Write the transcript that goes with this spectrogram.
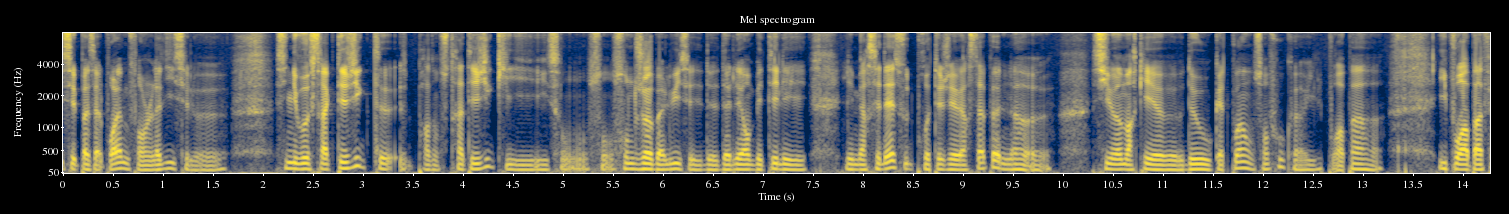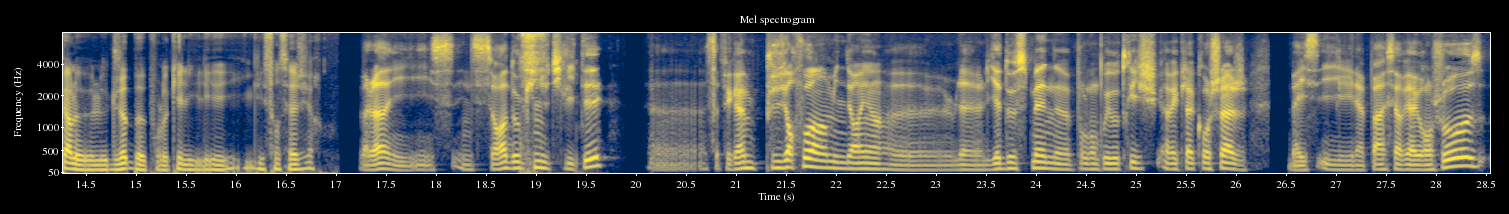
c'est- pas ça le problème, enfin, on l'a dit, c'est le niveau stratégique, t- pardon, stratégique qui son, son, son job à lui, c'est d'aller embêter les, les Mercedes ou de protéger Verstappen. Là, euh, s'il va marquer 2 ou 4 points, on s'en fout, quoi. Il pourra pas, il pourra pas faire le, le job pour lequel il est, il est censé agir. Voilà, il, il- il ne sera d'aucune utilité. Euh, ça fait quand même plusieurs fois, hein, mine de rien. Euh, là, il y a deux semaines pour le Grand Prix d'Autriche, avec l'accrochage, bah, il n'a pas servi à grand chose.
